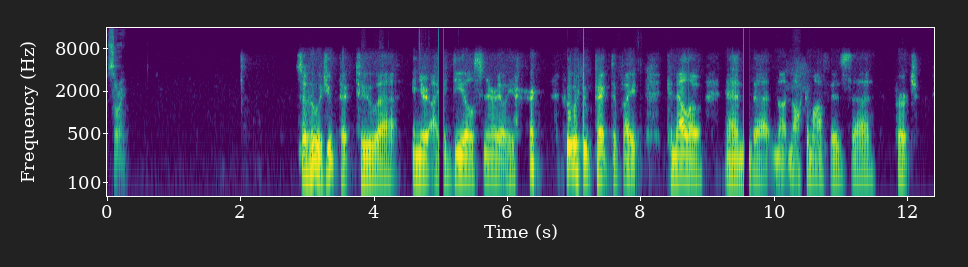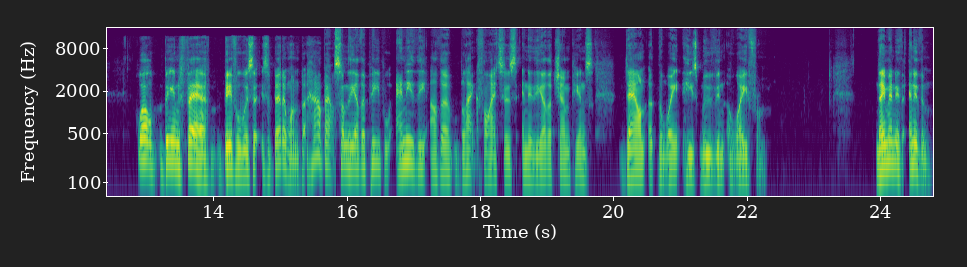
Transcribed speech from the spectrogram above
Sorry. So, who would you pick to, uh, in your ideal scenario here, who would you pick to fight Canelo and uh, not knock him off his uh, perch? Well, being fair, Bivol was a, is a better one. But how about some of the other people? Any of the other black fighters, any of the other champions down at the weight he's moving away from? Name any, any of them.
